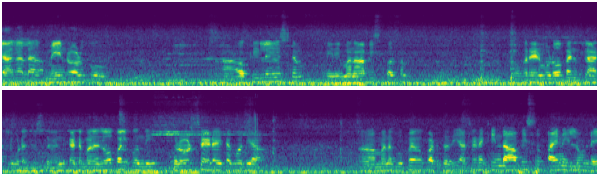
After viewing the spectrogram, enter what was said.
జాగాల మెయిన్ రోడ్కు ఒక ఇల్లు చూసినాం. ఇది మన ఆఫీస్ కోసం. ఒక రెండు మూడు ఓపెన్ ఫ్లాట్లు కూడా చూసినాం. ఎందుకంటే మన లోపలికి ఉంది. రోడ్ సైడ్ అయితే కొద్దిగా మనకు ఉపయోగపడుతుంది. అట్లనే కింద ఆఫీసు పైన ఇల్లు ఉండే.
